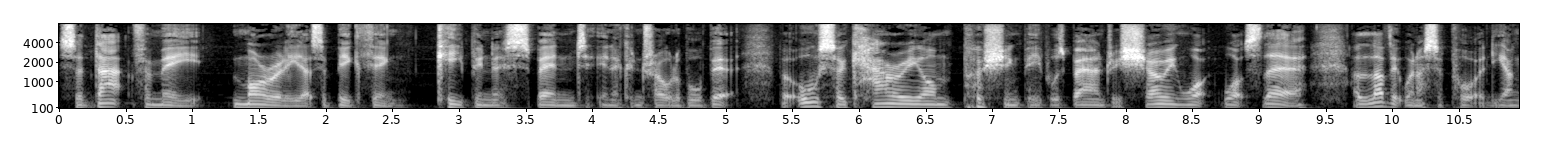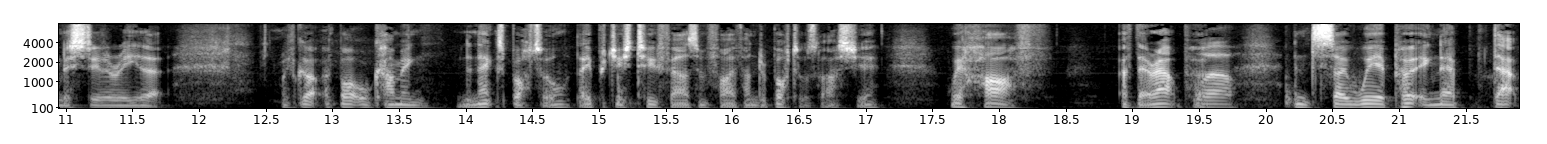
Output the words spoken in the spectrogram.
So, that for me, morally, that's a big thing keeping the spend in a controllable bit, but also carry on pushing people's boundaries, showing what, what's there. I love it when I support a young distillery that we've got a bottle coming, the next bottle, they produced 2,500 bottles last year. We're half of their output. Wow. And so we're putting their, that,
